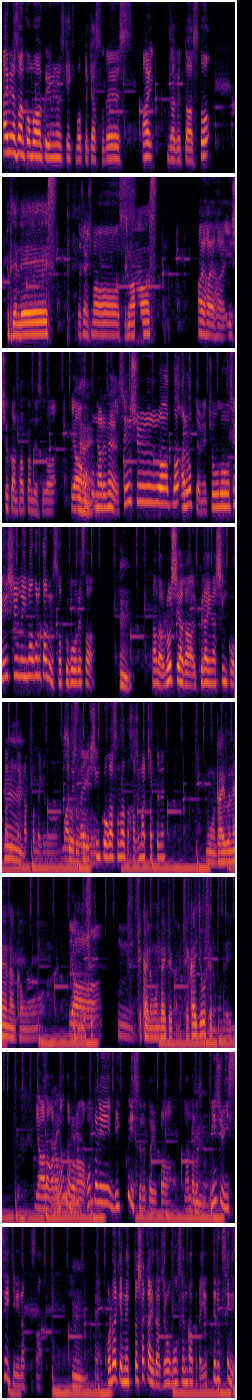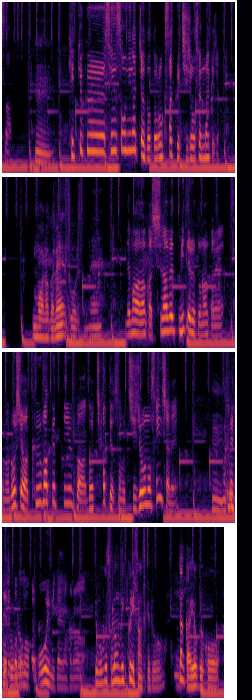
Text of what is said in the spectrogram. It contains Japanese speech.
はい、皆さん、こんばんは。クリミナルスケーキポッドキャストです。はい、ザ・グッドアースト、よキャプテンです。ろしくお願いします。お願いします。はいはいはい、1週間経ったんですが、いや、はいはい本当にあれね、先週はだあれだったよね、ちょうど先週の今頃多分速報でさ、うん。なんだろう、ロシアがウクライナ侵攻かみたいになったんだけど、まあ実そうそうそうそう際侵攻がその後始まっちゃってね。もうだいぶね、なんかもう、いやー世界の問題というかね、世界情勢の問題。やーだからなんだろうな、だいぶ本当にびっくりするというか、なんだろう、うんその21世紀になってさ、うん。ねこれだけネット社会だ、情報戦だとか言ってるくせにさ、うん。結局戦争になっちゃうと泥臭く地上戦なわけじゃん。まあなんかね、そうですよね。でまあなんか調べ見てるとなんかねそのロシアは空爆っていうかどっちかっていうとその地上の戦車でうん、詰めてることの方が多いみたいだから。で僕、それもびっくりしたんですけど、うん。なんかよくこ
